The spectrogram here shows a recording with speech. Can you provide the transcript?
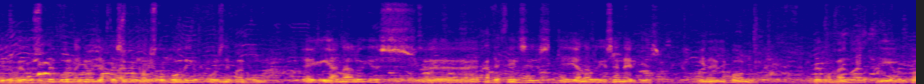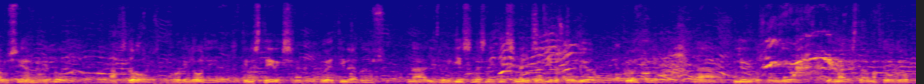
και βεβαίως δεν μπορεί να γίνονται αυτές οι αποφάσεις στο πόδι χωρίς να υπάρχουν ε, οι ανάλογες ε, κατευθύνσεις και οι ανάλογες ενέργειες. Είναι λοιπόν δεδομένο ότι η παρουσία μου εδώ αυτό υποδηλώνει την στήριξη του αιτήματος να λειτουργήσει, να συνεχίσει να λειτουργεί το σχολείο και όχι να κλείνει το σχολείο και μάλιστα με αυτόν τον τρόπο.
